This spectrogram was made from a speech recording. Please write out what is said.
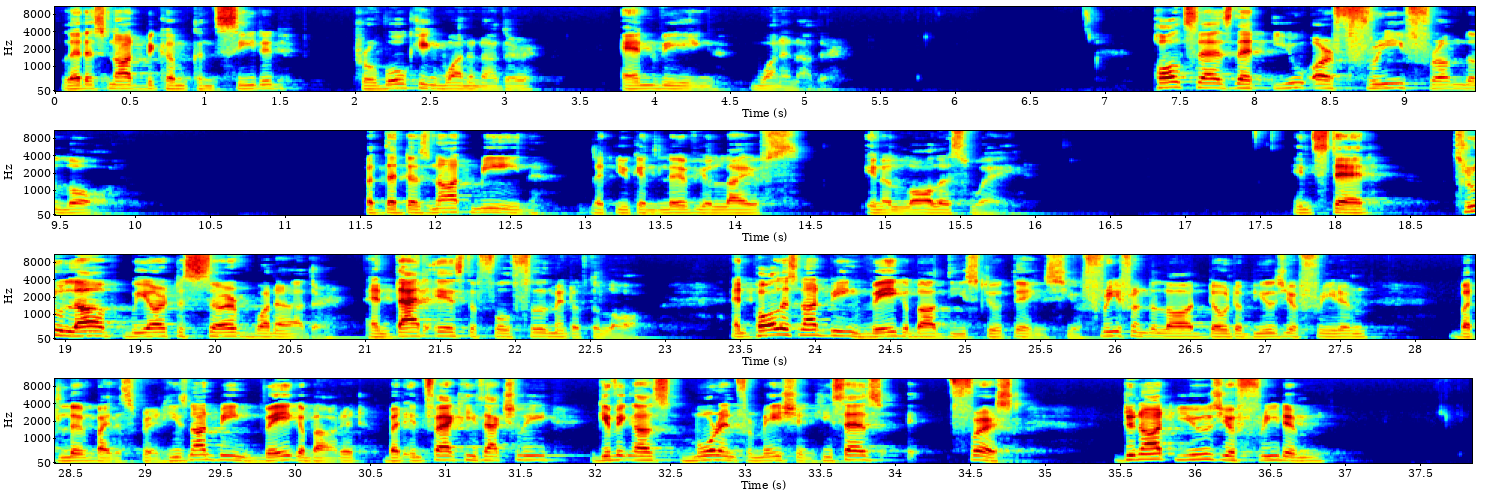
Let us not become conceited, provoking one another, envying one another. Paul says that you are free from the law, but that does not mean that you can live your lives in a lawless way. Instead, through love, we are to serve one another, and that is the fulfillment of the law. And Paul is not being vague about these two things. You're free from the law, don't abuse your freedom, but live by the Spirit. He's not being vague about it, but in fact, he's actually giving us more information. He says, first, do not use your freedom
